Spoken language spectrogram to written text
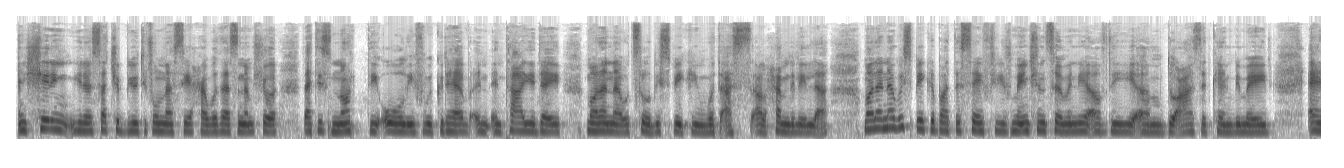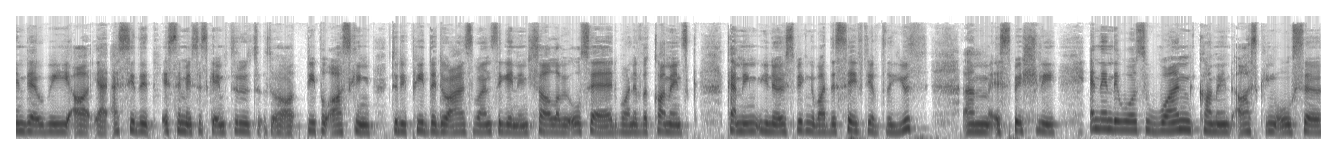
and sharing, you know, such a beautiful Nasiha with us. And I'm sure that is not the all. If we could have an entire day, Maulana would still be speaking with us. Alhamdulillah. Maulana, we speak about the safety. You've mentioned so many of the um, du'as that can be made. And uh, we are, I I see that SMSs came through, to, to, uh, people asking to repeat the du'as once again, inshallah. We also had one of the comments coming, you know, speaking about the safety of the youth, um, especially. And then there was one comment asking also,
